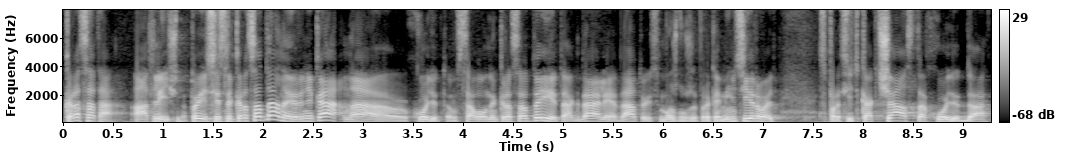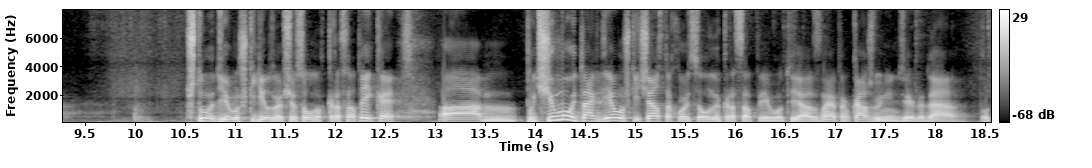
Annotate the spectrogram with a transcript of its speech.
Красота. Отлично. То есть, если красота, наверняка она ходит там, в салоны красоты и так далее, да, то есть можно уже прокомментировать, спросить, как часто ходит, да, что девушки делают вообще в салонах красоты, а, почему и так девушки часто ходят в салоны красоты, вот я знаю там каждую неделю, да, вот,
